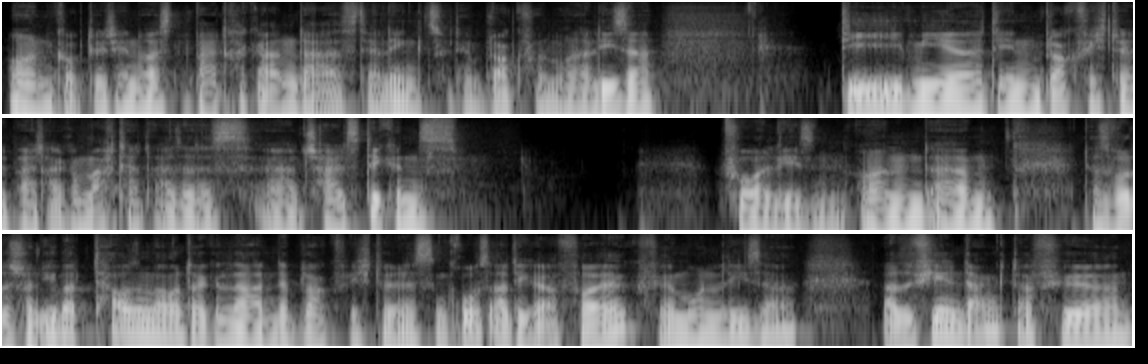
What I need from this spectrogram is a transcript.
und guckt euch den neuesten Beitrag an. Da ist der Link zu dem Blog von Mona Lisa die mir den Blockwichtel-Beitrag gemacht hat, also das äh, Charles Dickens vorlesen. Und ähm, das wurde schon über tausendmal runtergeladen, der Blockwichtel. Das ist ein großartiger Erfolg für Mona Lisa. Also vielen Dank dafür.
